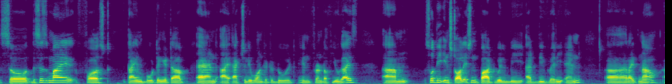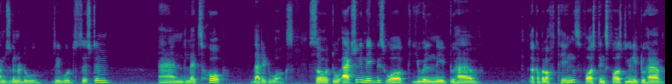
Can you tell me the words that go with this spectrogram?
So this is my first time booting it up and I actually wanted to do it in front of you guys. Um, so the installation part will be at the very end. Uh, right now I'm just gonna do reboot system and let's hope that it works. So to actually make this work you will need to have a couple of things. First things first you need to have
